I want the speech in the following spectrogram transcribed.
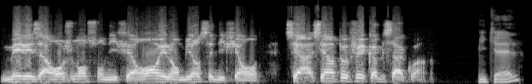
mais les arrangements sont différents et l'ambiance est différente. C'est c'est un peu fait comme ça, quoi. Michael?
